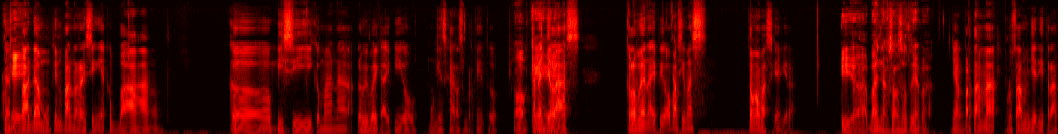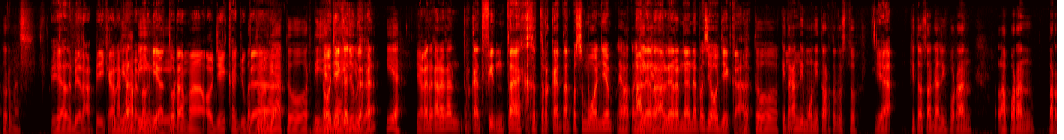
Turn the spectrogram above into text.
Daripada mungkin fundraisingnya ke bank ke Hmm. PC ke mana lebih baik IPO mungkin sekarang seperti itu. Oke. karena jelas kelebihan IPO apa sih mas? Tau nggak mas kira-kira? Iya, banyak. Salah satunya, Pak. Yang pertama perusahaan menjadi teratur mas Iya, lebih rapi karena Lebih kan rapi. memang diatur sama OJK juga. betul diatur OJK juga kan? iya Ya kan karena kan terkait fintech, terkait apa semuanya lewat OJK alir aliran dana pasti OJK. betul kita kan Hmm. dimonitor terus tuh Ya. kita harus ada laporan laporan per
